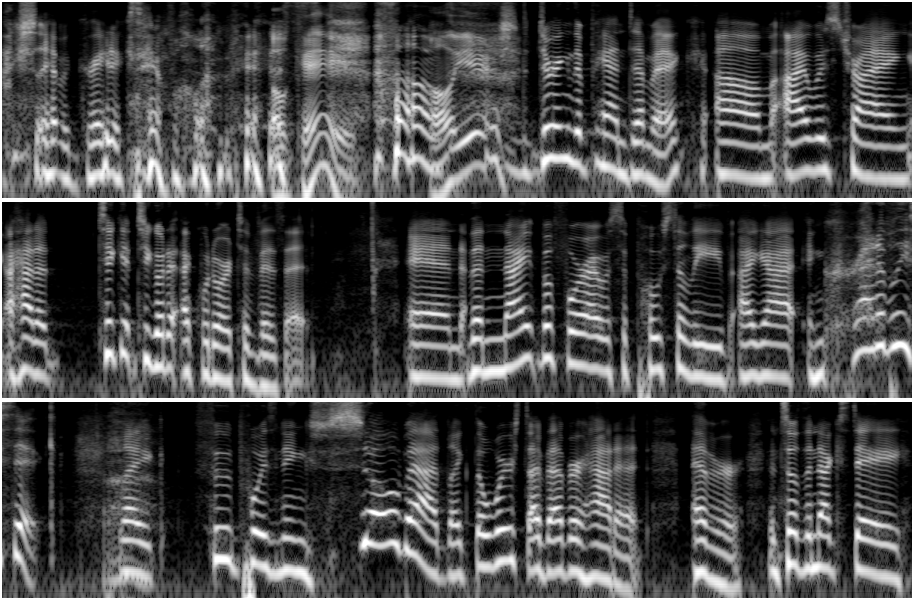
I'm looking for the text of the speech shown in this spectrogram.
Actually, I have a great example of this. okay all ears during the pandemic, um, I was trying, I had a ticket to go to Ecuador to visit. And the night before I was supposed to leave, I got incredibly sick. Like food poisoning so bad, like the worst I've ever had it, ever. And so the next day,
